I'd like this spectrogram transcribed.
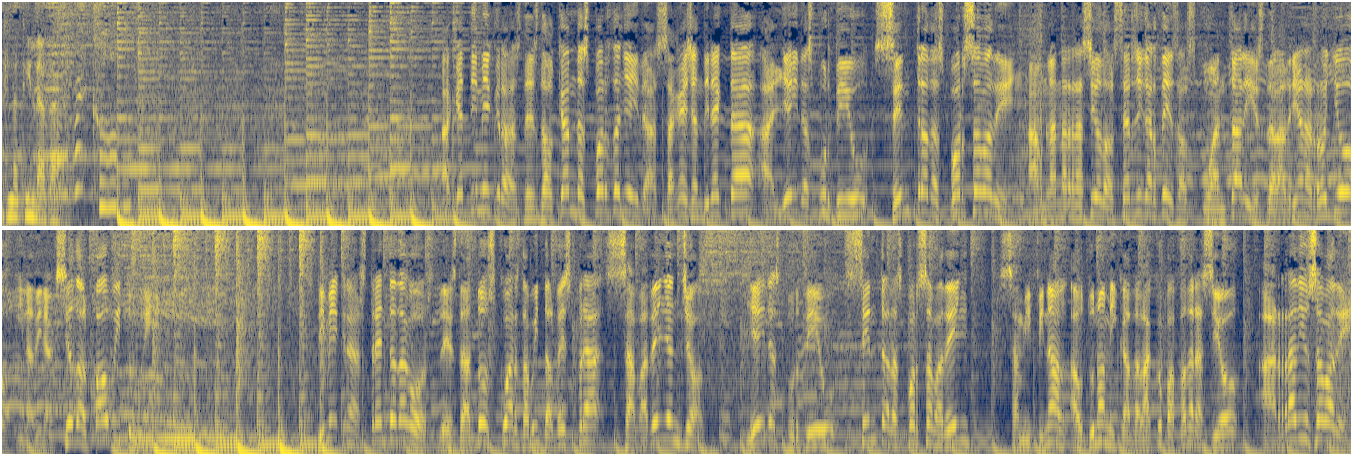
arlequinada. Aquest dimecres, des del Camp d'Esports de Lleida, segueix en directe a Lleida Esportiu, Centre d'Esports Sabadell, amb la narració del Sergi Garcés, els comentaris de l'Adriana Arroyo i la direcció del Pau Vituri. Dimecres 30 d'agost, des de dos quarts de vuit del vespre, Sabadell en joc. Lleida Esportiu, Centre d'Esport Sabadell, semifinal autonòmica de la Copa Federació a Ràdio Sabadell.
